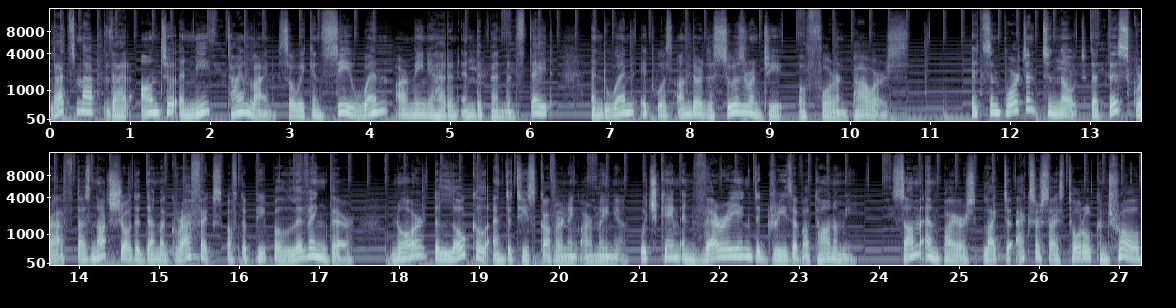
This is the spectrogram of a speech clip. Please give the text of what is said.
let's map that onto a neat timeline so we can see when Armenia had an independent state and when it was under the suzerainty of foreign powers. It's important to note that this graph does not show the demographics of the people living there, nor the local entities governing Armenia, which came in varying degrees of autonomy. Some empires liked to exercise total control,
